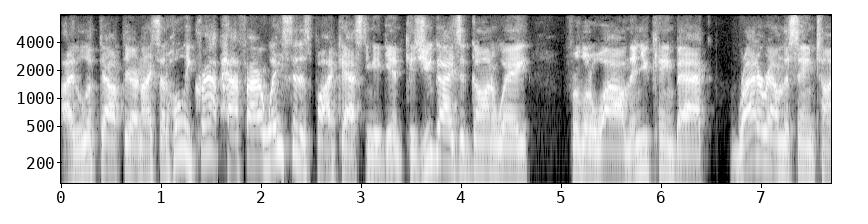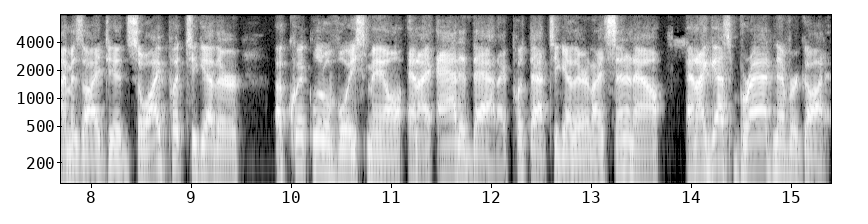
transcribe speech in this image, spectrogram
I looked out there and I said, Holy crap, Half Hour Wasted is podcasting again. Because you guys had gone away for a little while and then you came back right around the same time as I did. So I put together a quick little voicemail and I added that. I put that together and I sent it out. And I guess Brad never got it.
